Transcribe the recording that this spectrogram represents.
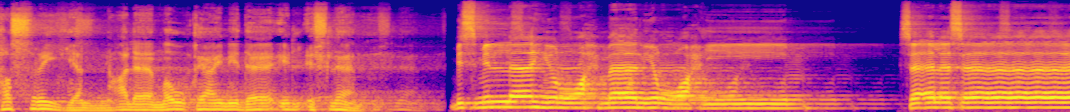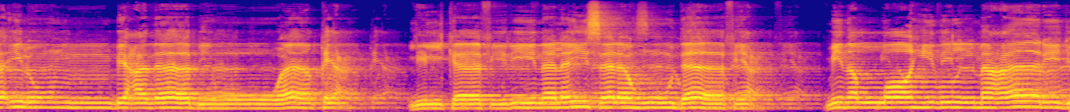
حصريا على موقع نداء الإسلام. بسم الله الرحمن الرحيم. سأل سائل بعذاب واقع. للكافرين ليس له دافع. من الله ذي المعارج.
